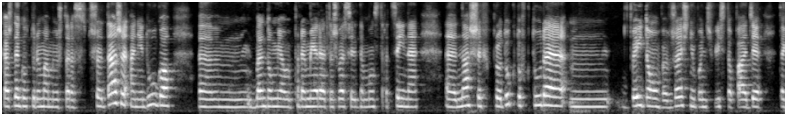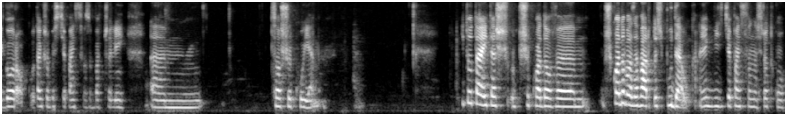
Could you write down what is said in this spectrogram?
każdego, który mamy już teraz w sprzedaży, a niedługo um, będą miały premierę też wersje demonstracyjne e, naszych produktów, które um, wyjdą we wrześniu bądź w listopadzie tego roku, tak żebyście Państwo zobaczyli, um, co szykujemy. I tutaj też przykładowy, przykładowa zawartość pudełka. Jak widzicie Państwo na środku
